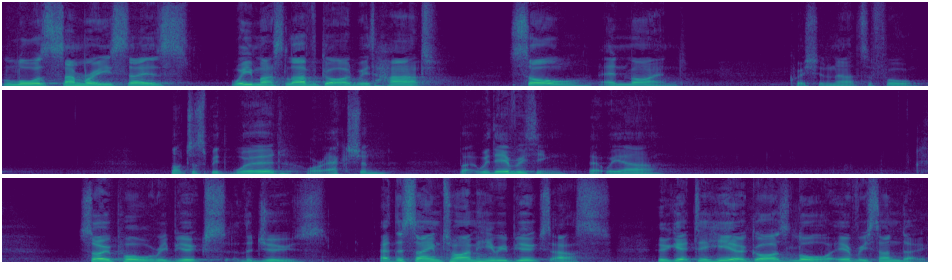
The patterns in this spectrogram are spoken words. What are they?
law's summary says we must love God with heart, soul, and mind. Question and answer four. Not just with word or action, but with everything that we are. So Paul rebukes the Jews. At the same time, he rebukes us who get to hear God's law every Sunday.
